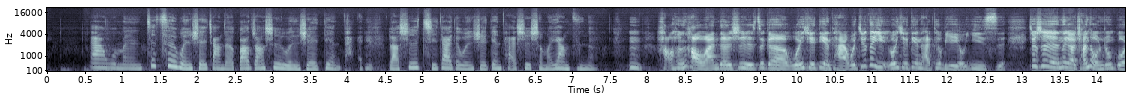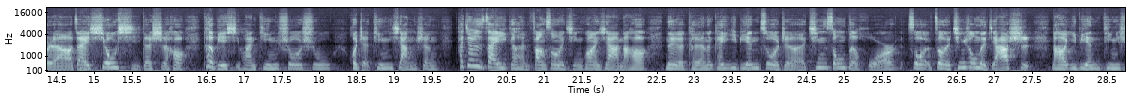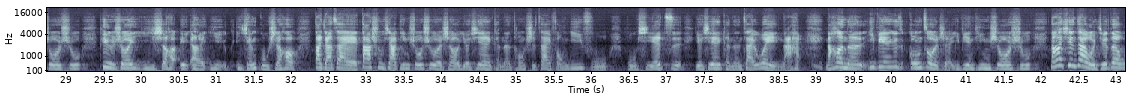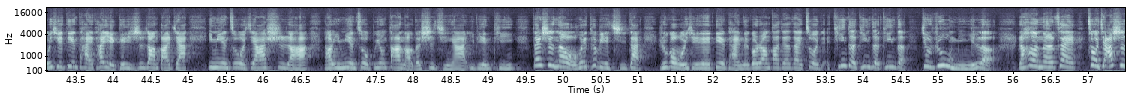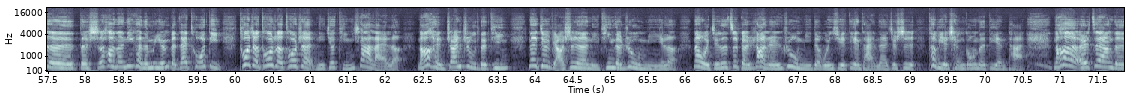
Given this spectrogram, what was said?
那我们这次文学奖的包装是文学电台，老师期待的文学电台是什么样子呢？嗯，好，很好玩的是这个文学电台，我觉得文学电台特别有意思，就是那个传统中国人啊，在休息的时候特别喜欢听说书或者听相声，他就是在一个很放松的情况下，然后那个可能可以一边做着轻松的活儿，做做着轻松的家事，然后一边听说书。譬如说以时候呃以以前古时候，大家在大树下听说书的时候，有些人可能同时在缝衣服、补鞋子，有些人可能在喂奶，然后呢一边工作着一边听说书。然后现在我觉得文学电台它也可以是让大家一面做家事啊，然后一面做不用大脑的事事情啊，一边听。但是呢，我会特别期待，如果文学电台能够让大家在做听着听着听着就入迷了，然后呢，在做家事的时候呢，你可能原本在拖地，拖着拖着拖着你就停下来了，然后很专注的听，那就表示呢你听得入迷了。那我觉得这个让人入迷的文学电台呢，就是特别成功的电台。然后而这样的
